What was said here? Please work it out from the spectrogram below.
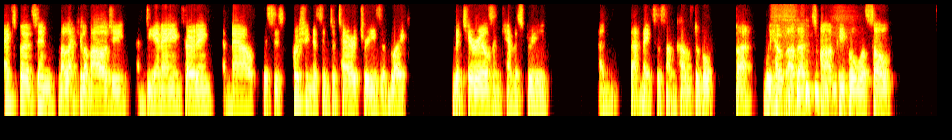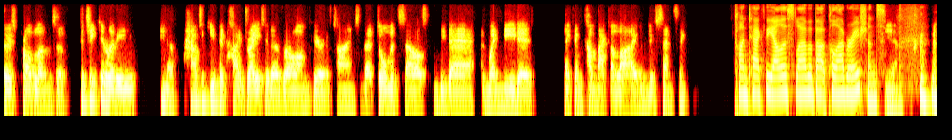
experts in molecular biology and DNA encoding. And now this is pushing us into territories of like materials and chemistry. And that makes us uncomfortable. But we hope other smart people will solve those problems of particularly, you know, how to keep it hydrated over a long period of time so that dormant cells can be there and when needed, they can come back alive and do sensing contact the Ellis Lab about collaborations. Yeah.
